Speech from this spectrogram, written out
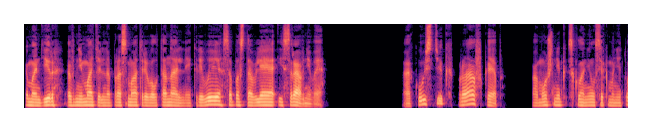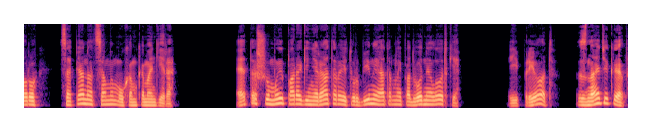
Командир внимательно просматривал тональные кривые, сопоставляя и сравнивая. «Акустик прав, Кэп». Помощник склонился к монитору, сопя над самым ухом командира. «Это шумы парогенератора и турбины атомной подводной лодки. И прет. Знаете, Кэп,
